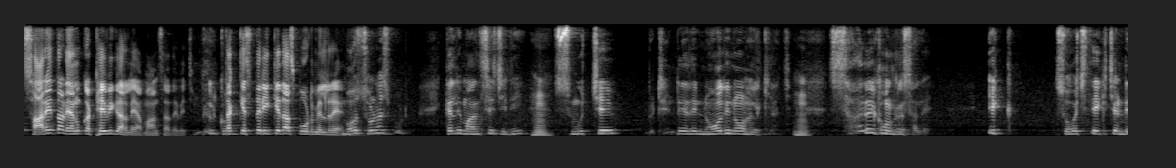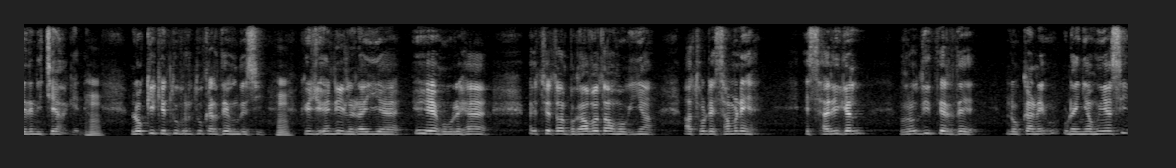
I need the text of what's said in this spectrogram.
ਸਾਰੇ ਧੜਿਆਂ ਨੂੰ ਇਕੱਠੇ ਵੀ ਕਰ ਲਿਆ ਮਾਨਸਾ ਦੇ ਵਿੱਚ। ਬਿਲਕੁਲ। ਤਾਂ ਕਿਸ ਤਰੀਕੇ ਦਾ ਸਪੋਰਟ ਮਿਲ ਰਿਹਾ ਹੈ? ਬਹੁਤ ਸੋਹਣਾ ਸਪੋਰਟ। ਕੱਲੇ ਮਾਨਸੇ ਚ ਹੀ ਨਹੀਂ ਸਮੁੱਚੇ ਬਠਿੰਡੇ ਦੇ 9 ਦੇ 9 ਹਲਕਿਆਂ ਚ ਸਾਰੇ ਕਾਂਗਰਸ ਵਾਲੇ ਇੱਕ ਸੋਚ ਤੇ ਇੱਕ ਝੰਡੇ ਦੇ ਨੀਚੇ ਆ ਗਏ ਨੇ। ਲੋਕੀ ਕਿੰਤੂ ਪਰੰਤੂ ਕਰਦੇ ਹੁੰਦੇ ਸੀ ਕਿ ਜੀ ਇੰਨੀ ਲੜਾਈ ਹੈ ਇਹ ਹੋ ਰਿਹਾ ਹੈ ਇੱਥੇ ਤਾਂ ਬਗਾਵਤਾਂ ਹੋ ਗਈਆਂ ਆ ਤੁਹਾਡੇ ਸਾਹਮਣੇ ਹੈ। ਇਹ ਸਾਰੀ ਗੱਲ ਵਿਰੋਧੀ ਧਿਰ ਦੇ ਲੋਕਾਂ ਨੇ ਉਡਾਈਆਂ ਹੋਈਆਂ ਸੀ।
